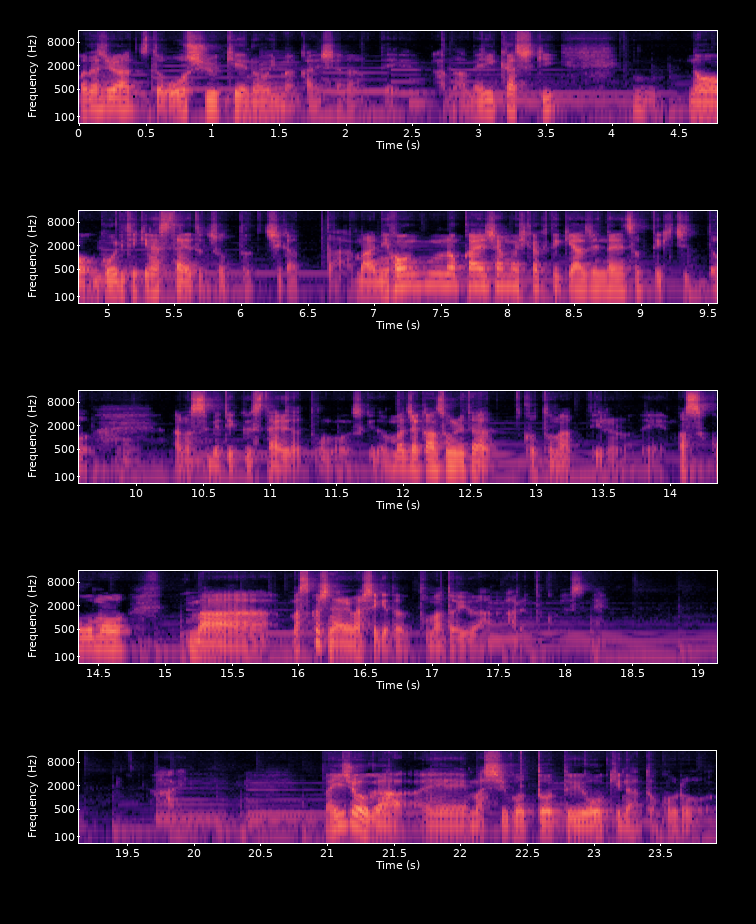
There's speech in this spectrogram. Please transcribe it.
私はちょっと欧州系の今会社なので、あのアメリカ式の合理的なスタイルとちょっと違った。まあ日本の会社も比較的アジェンダに沿ってきちっとあの進めていくスタイルだと思うんですけど、まあ、若干それとは異なっているので、まあ、そこも今、まあ、少し慣れましたけど、戸惑いはあるところですね。はい。まあ、以上が、えーまあ、仕事という大きなところ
